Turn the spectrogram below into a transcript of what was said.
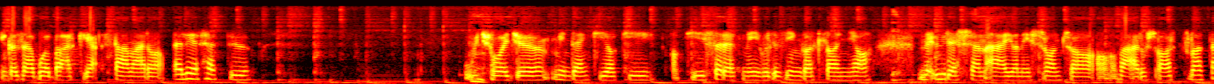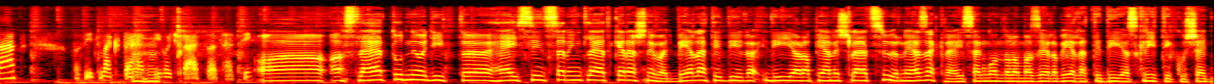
igazából bárki számára elérhető, úgyhogy mindenki, aki, aki szeretné, hogy az ingatlanja ne üresen álljon és roncsa a város arculatát, az itt megteheti, uh-huh. hogy feltöltheti. A, azt lehet tudni, hogy itt helyszín szerint lehet keresni, vagy bérleti díj, díj alapján is lehet szűrni ezekre? Hiszen gondolom azért a bérleti díj az kritikus egy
